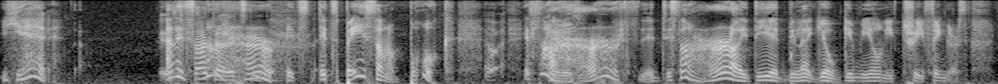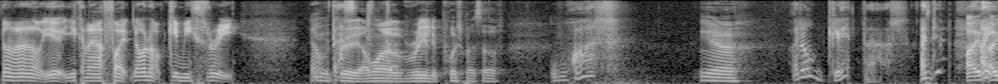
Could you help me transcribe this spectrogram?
Yeah. And the it's fact not that it's- her. It's it's based on a book. It's not It her. It's not her idea to be like, "Yo, give me only three fingers." No, no, no. You you can have five. No, no. Give me three. No, Give me three. I want to really push myself. what? Yeah. I don't get that. And I- I, I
